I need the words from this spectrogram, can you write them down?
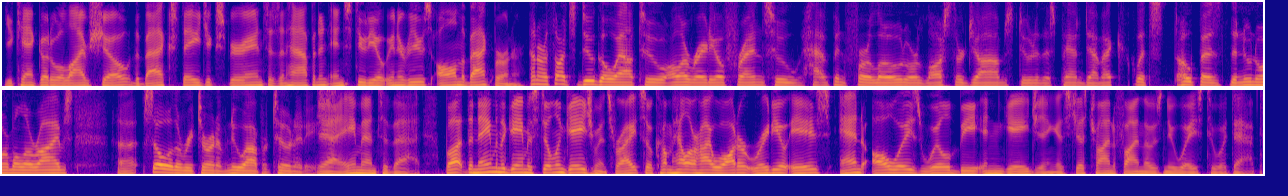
You can't go to a live show. The backstage experience isn't happening. In studio interviews, all on the back burner. And our thoughts do go out to all our radio friends who have been furloughed or lost their jobs due to this pandemic. Let's hope as the new normal arrives, uh, so will the return of new opportunities. Yeah, amen to that. But the name of the game is still engagements, right? So come hell or high water, radio is and always will be engaging. It's just trying to find those new ways to adapt.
